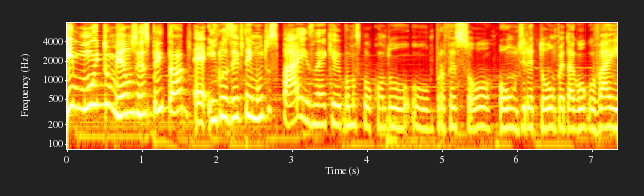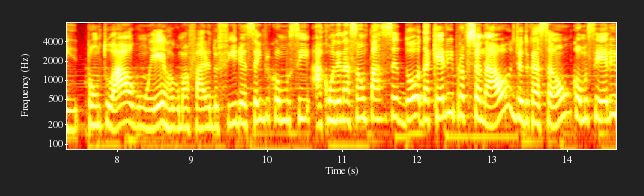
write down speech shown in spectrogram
e muito menos respeitado. É, inclusive tem muitos pais, né, que vamos supor, quando o professor ou um diretor, um pedagogo vai pontuar algum erro, alguma falha do filho, é sempre como se a condenação passa a ser do, daquele profissional de educação, como se ele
